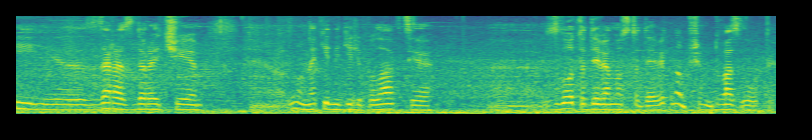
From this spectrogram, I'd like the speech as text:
І е, зараз, до речі, е, ну, на тій неділі була акція злота 99, ну, в общем, 2 злотих.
